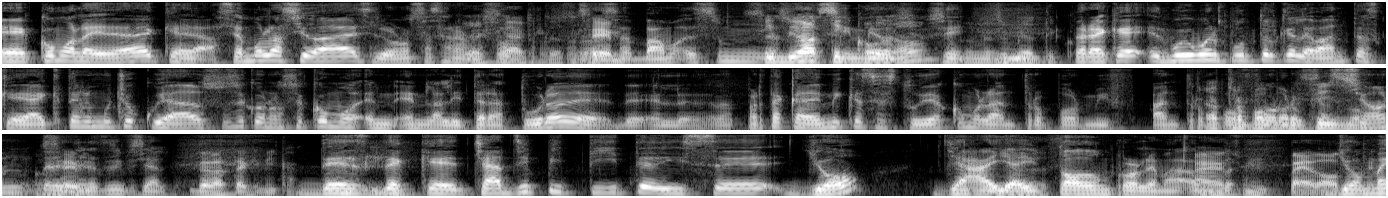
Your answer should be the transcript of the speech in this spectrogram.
Eh, como la idea de que hacemos las ciudades y luego nos hacen a Exacto, nosotros. sí. O sea, vamos, es un, es Simbiótico, ¿no? sí. Un simbiótico. Pero hay que, es muy buen punto el que levantas, que hay que tener mucho cuidado. Eso se conoce como, en, en la literatura, de, la parte académica se estudia como la antropomorfización de la Sí. inteligencia artificial. de la técnica. Desde que ChatGPT te dice yo, ya hay, Ya hay es- todo un problema. Ah, es un pedote, Yo me,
